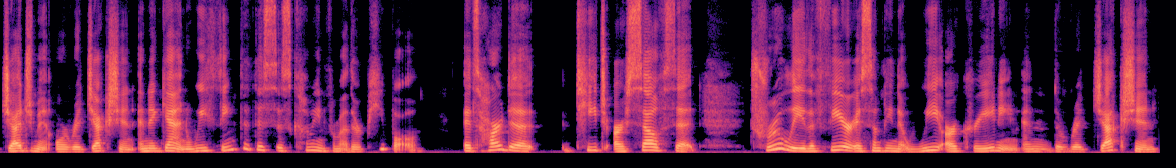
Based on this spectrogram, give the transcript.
judgment or rejection and again we think that this is coming from other people. It's hard to teach ourselves that truly the fear is something that we are creating and the rejection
